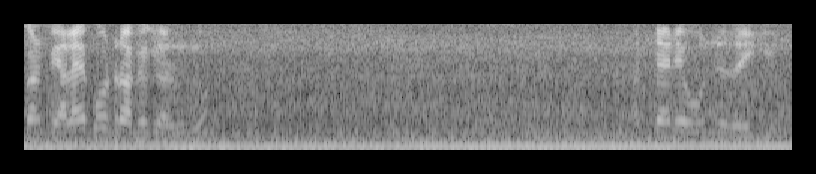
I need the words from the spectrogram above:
પણ પહેલાંય બહુ ટ્રાફિક હતું હતું અત્યારે એવું જ થઈ ગયું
